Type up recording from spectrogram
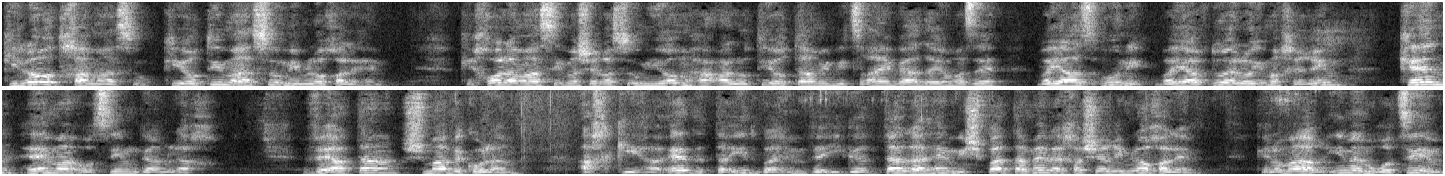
כי לא אותך מעשו, כי אותי מעשו ממלוך עליהם. ככל המעשים אשר עשו מיום העלותי אותם ממצרים ועד היום הזה, ויעזבוני, ויעבדו אלוהים אחרים, כן המה עושים גם לך. ועתה שמע בקולם, אך כי העד תעיד בהם, והגדת להם משפט המלך אשר ימלוך עליהם. כלומר, אם הם רוצים,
